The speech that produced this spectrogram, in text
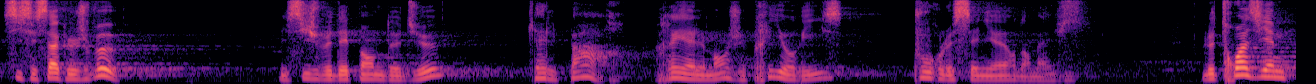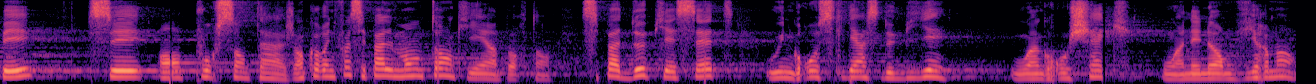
si c'est ça que je veux. Mais si je veux dépendre de Dieu, quelle part réellement je priorise pour le Seigneur dans ma vie? Le troisième P, c'est en pourcentage. Encore une fois, ce n'est pas le montant qui est important. Ce n'est pas deux piécettes ou une grosse liasse de billets ou un gros chèque ou un énorme virement.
